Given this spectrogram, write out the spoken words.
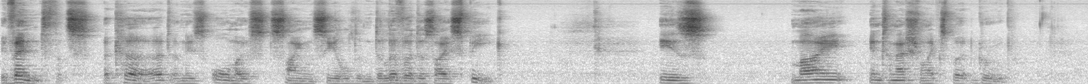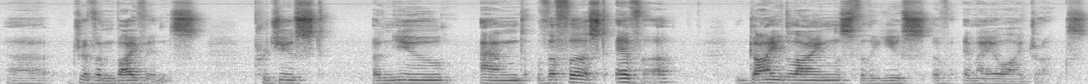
event that's occurred and is almost signed, sealed, and delivered as I speak is my international expert group uh, driven by Vince, produced a new and the first ever guidelines for the use of MAOI drugs.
